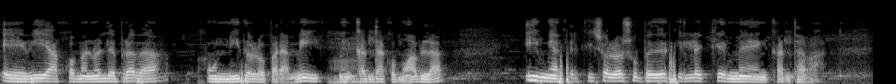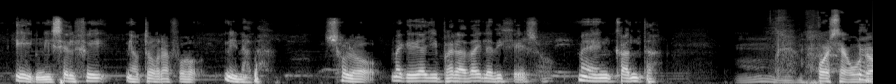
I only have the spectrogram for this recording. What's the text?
eh, vi a Juan Manuel de Prada, un ídolo para mí, me encanta cómo habla, y me acerqué y solo supe decirle que me encantaba. Y ni selfie, ni autógrafo, ni nada. Solo me quedé allí parada y le dije eso, me encanta. Pues seguro,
